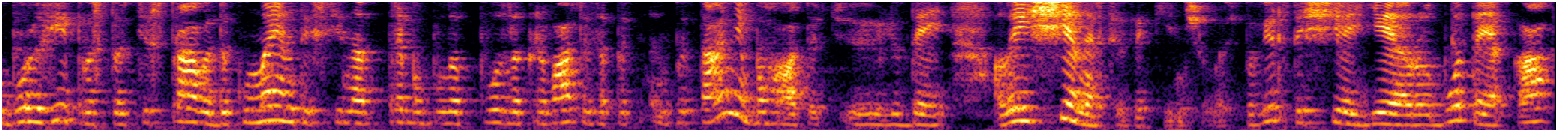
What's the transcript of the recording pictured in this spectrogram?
борги, просто ці справи, документи всі на треба було позакривати запит- питання багато е, людей, але і ще не все закінчилось. Повірте, ще є робота, яка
